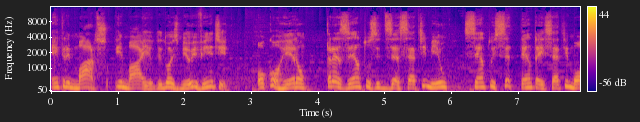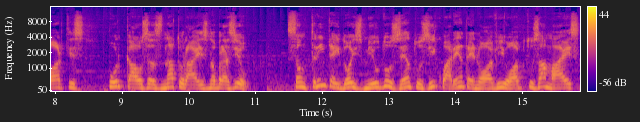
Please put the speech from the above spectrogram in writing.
entre março e maio de 2020, ocorreram 317.177 mortes por causas naturais no Brasil. São 32.249 óbitos a mais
